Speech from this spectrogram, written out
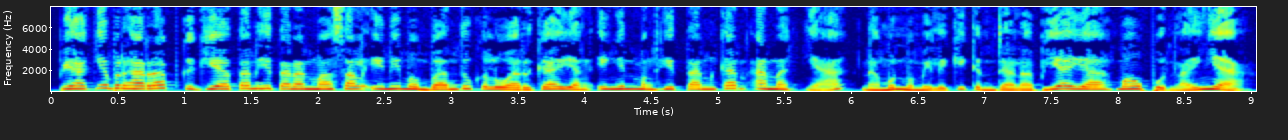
Pihaknya berharap kegiatan hitanan massal ini membantu keluarga yang ingin menghitankan anaknya namun memiliki kendala biaya maupun lainnya.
